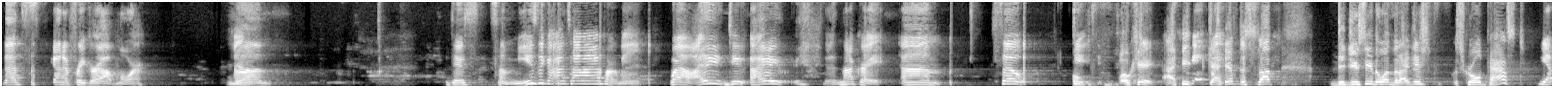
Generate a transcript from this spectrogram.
that's gonna freak her out more. Yeah. Um there's some music outside my apartment. Wow, I do I not great. Um so Oh, okay, I, I have to stop. Did you see the one that I just scrolled past? Yep.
